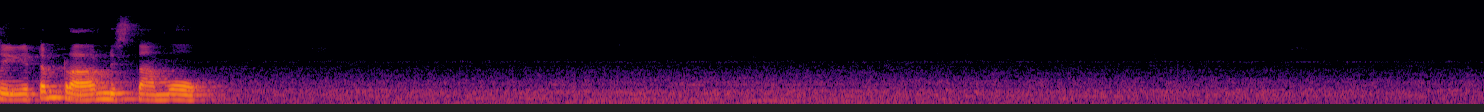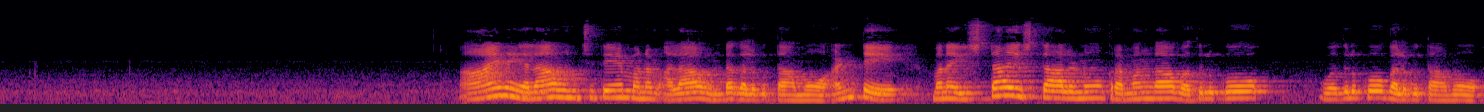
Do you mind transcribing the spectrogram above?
చేయటం ప్రారంభిస్తాము. ఆయన ఎలా ఉంచితే మనం అలా ఉండగలుగుతామో అంటే మన ఇష్టాయిష్టాలను క్రమంగా వదులుకో వదులుకోగలుగుతాము.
